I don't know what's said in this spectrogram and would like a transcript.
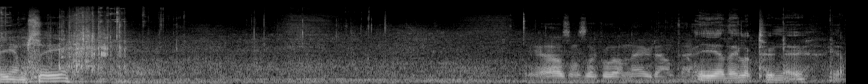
AMC. Yeah, those ones look a little new, don't they? Yeah, they look too new. Yep.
